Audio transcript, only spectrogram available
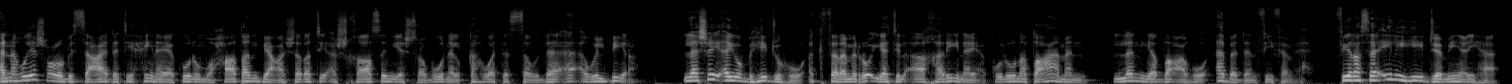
أنه يشعر بالسعادة حين يكون محاطا بعشرة أشخاص يشربون القهوة السوداء أو البيرة. لا شيء يبهجه أكثر من رؤية الآخرين يأكلون طعاما لن يضعه أبدا في فمه. في رسائله جميعها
